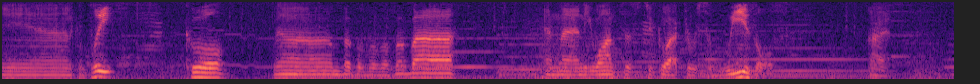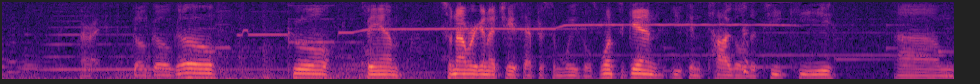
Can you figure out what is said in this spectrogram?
And complete. Cool. Um, ba ba ba. And then he wants us to go after some weasels. All right. All right. Go go go. Cool. Bam. So now we're gonna chase after some weasels. Once again, you can toggle the T key. Um,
